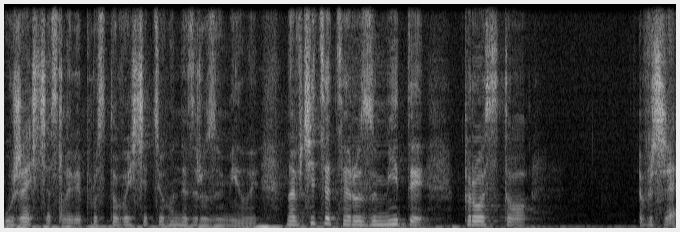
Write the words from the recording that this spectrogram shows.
вже щасливі, просто ви ще цього не зрозуміли. Навчіться це розуміти просто вже.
